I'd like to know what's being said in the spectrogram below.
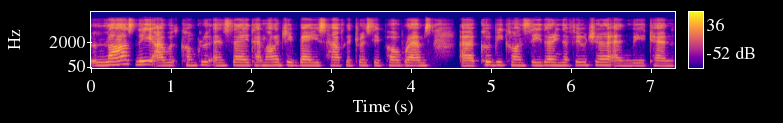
lastly, I would conclude and say technology-based health literacy programs uh, could be considered in the future, and we can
